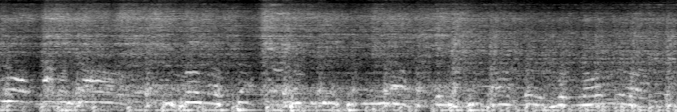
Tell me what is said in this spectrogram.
Thank you.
